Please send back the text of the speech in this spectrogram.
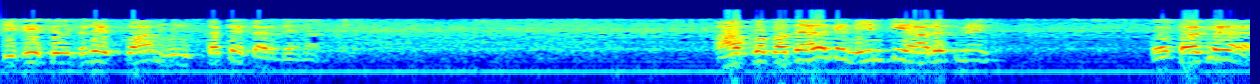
کسی سلسلے کو منقطع کر دینا۔ آپ کو پتا ہے کہ نیند کی حالت میں ہوتا کیا ہے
